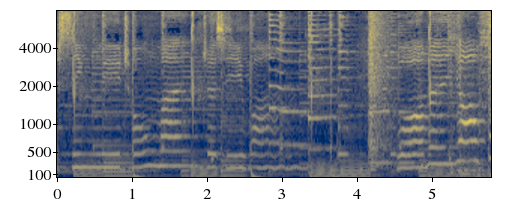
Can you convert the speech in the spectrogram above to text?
心里充满着希望。我们要飞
